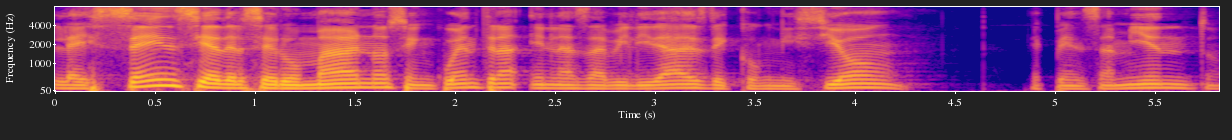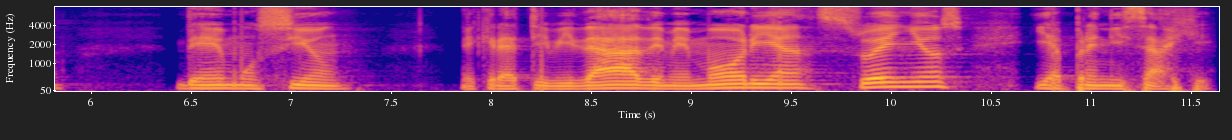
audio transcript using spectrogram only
La esencia del ser humano se encuentra en las habilidades de cognición, de pensamiento, de emoción, de creatividad, de memoria, sueños y aprendizaje.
